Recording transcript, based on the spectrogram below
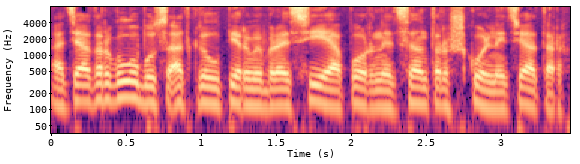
А театр «Глобус» открыл первый в России опорный центр «Школьный театр».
